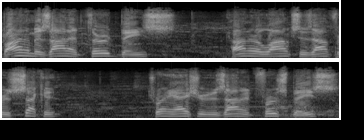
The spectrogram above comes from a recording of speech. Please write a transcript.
Bonham is on at third base. Connor Laux is out for second. Trey Asher is on at first base.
